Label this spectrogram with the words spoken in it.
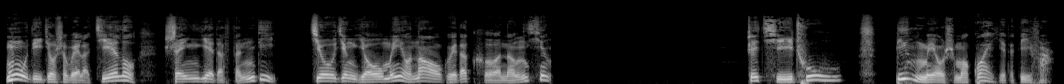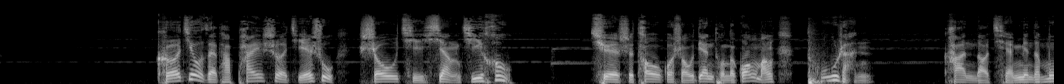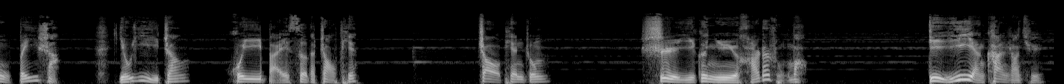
目的就是为了揭露深夜的坟地究竟有没有闹鬼的可能性。这起初并没有什么怪异的地方。可就在他拍摄结束、收起相机后，却是透过手电筒的光芒，突然看到前面的墓碑上有一张灰白色的照片。照片中是一个女孩的容貌。第一眼看上去，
